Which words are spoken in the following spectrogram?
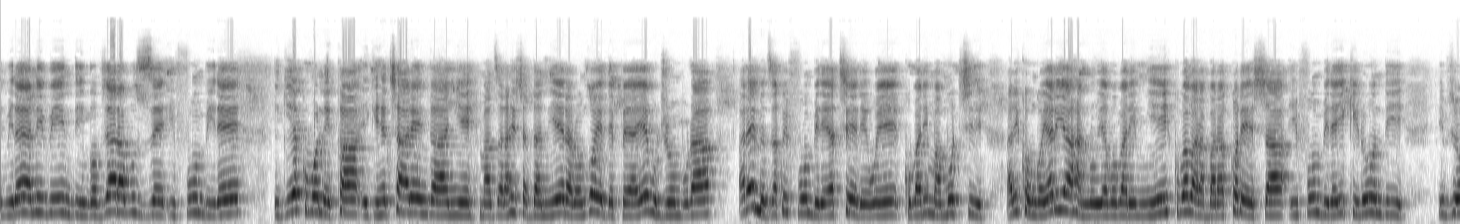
ibiraya n'ibindi ngo byarabuze ifumbire igiye kuboneka igihe cyarenganye mazarahisha Daniel arongoye depeya ye bujumbura aremeza ko ifumbire yacerewe ku bari mamuci ariko ngo yari yahanuye abo barimyi kuba barakoresha ifumbire y'ikirundi ibyo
